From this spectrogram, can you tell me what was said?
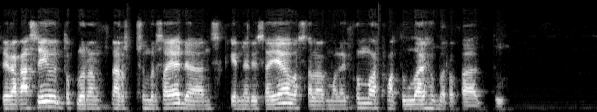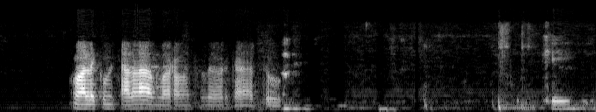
Terima kasih untuk dua narasumber saya dan sekian dari saya. Wassalamualaikum warahmatullahi wabarakatuh Waalaikumsalam warahmatullahi wabarakatuh. Oke. Okay.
